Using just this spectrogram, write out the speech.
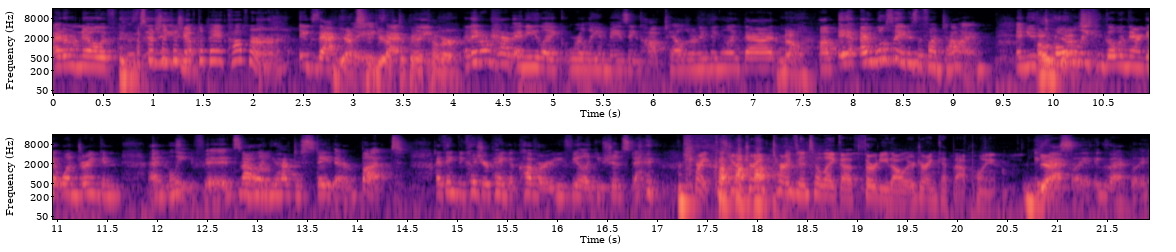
I don't know if Especially because you have to pay a cover. exactly. Yes, you do have to pay a cover. and they don't have any like really amazing cocktails or anything like that. No. Um, I, I will say it is a fun time, and you Oh, totally yes. can go in there and get one drink and and leave. It's not like you have to stay there, but. I think because you're paying a cover, you feel like you should stay. Right, because your drink turns into like a $30 drink at that point. Yes. exactly, exactly.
